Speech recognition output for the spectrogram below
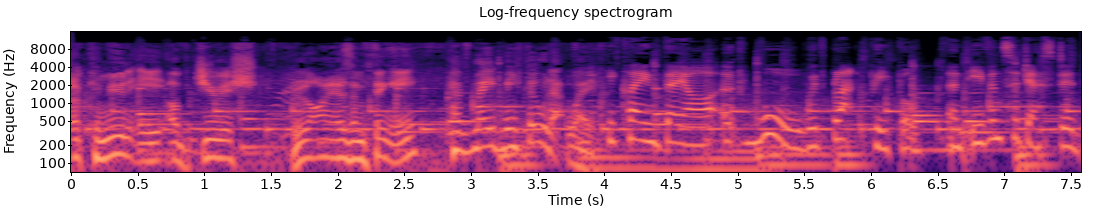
A community of Jewish lawyers and thingy have made me feel that way. He claimed they are at war with black people and even suggested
